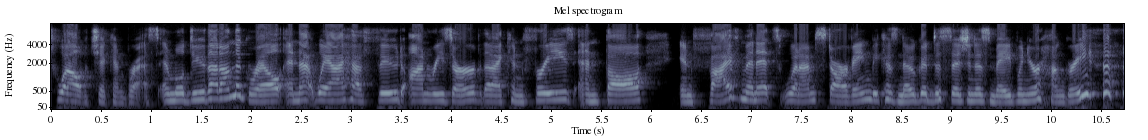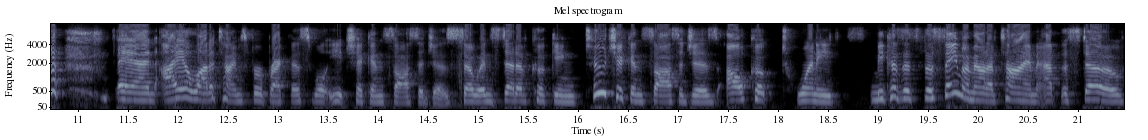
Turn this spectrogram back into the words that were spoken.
12 chicken breasts. And we'll do that on the grill. And that way I have food on reserve that I can freeze and thaw in five minutes when I'm starving because no good decision is made when you're hungry. and I, a lot of times for breakfast, will eat chicken sausages. So instead of cooking two chicken sausages, I'll cook 20 because it's the same amount of time at the stove.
